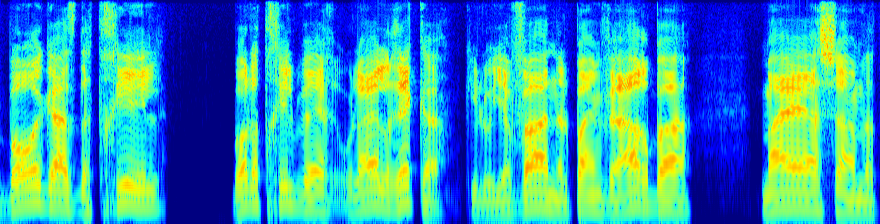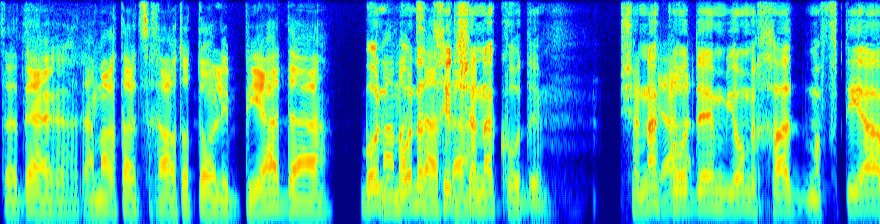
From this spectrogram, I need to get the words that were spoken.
בואו רגע אז נתחיל, בואו נתחיל אולי על רקע, כאילו יוון, 2004, מה היה שם? אתה יודע, אמרת לעצמך, אותו אולימפיאדה, בוא, מה בוא מצאת? בוא נתחיל שנה קודם. שנה יאללה. קודם, יום אחד מפתיע,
